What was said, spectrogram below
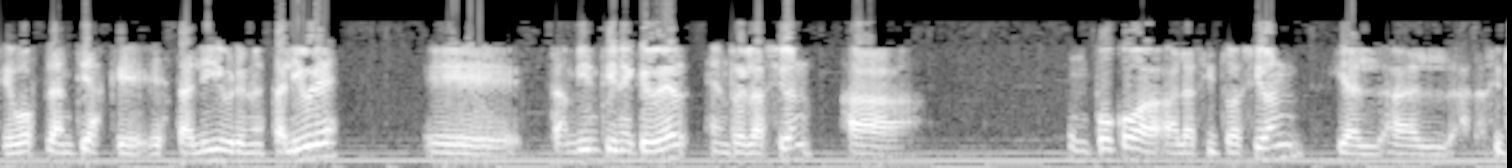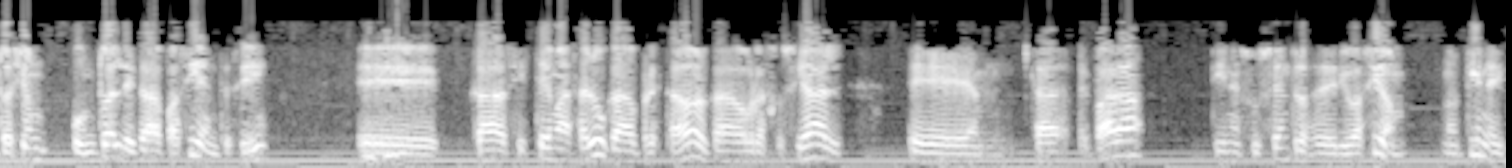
que vos planteás que está libre o no está libre, eh, también tiene que ver en relación a un poco a la situación y al, al, a la situación puntual de cada paciente, ¿sí? Eh, cada sistema de salud, cada prestador, cada obra social, eh, cada paga tiene sus centros de derivación, no tiene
